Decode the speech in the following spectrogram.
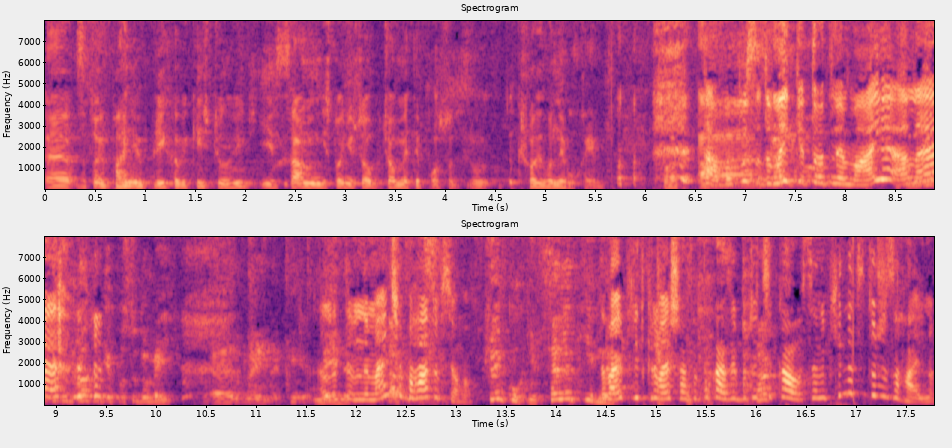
Е, за тою панією приїхав якийсь чоловік і сам ні з того, ні з цього почав мити посуд. Ну, якщо його не рухаємо. От. Так, А, бо посудомийки тут немає, але, посудомийки є посудомий. Е, але тим не менше Так, багато всього. Що є в кухні? Все необхідне. Давай відкривай шафи, показуй, бо тут Так. цікаво. Все необхідно, це дуже загально.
